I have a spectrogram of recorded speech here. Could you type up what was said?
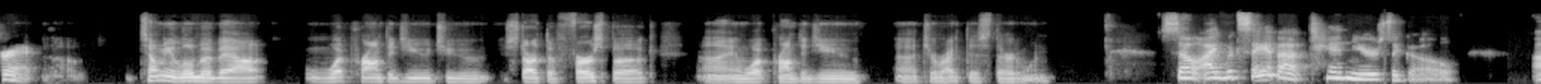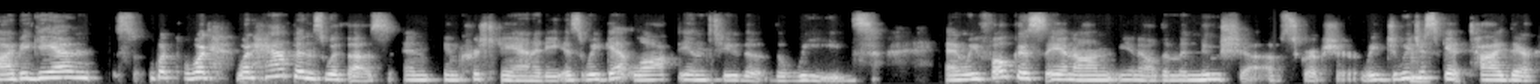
Correct. Um, tell me a little bit about what prompted you to start the first book uh, and what prompted you uh, to write this third one. So I would say about 10 years ago, I began what what what happens with us in, in Christianity is we get locked into the, the weeds and we focus in on you know the minutia of scripture. We we Hmm. just get tied there.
